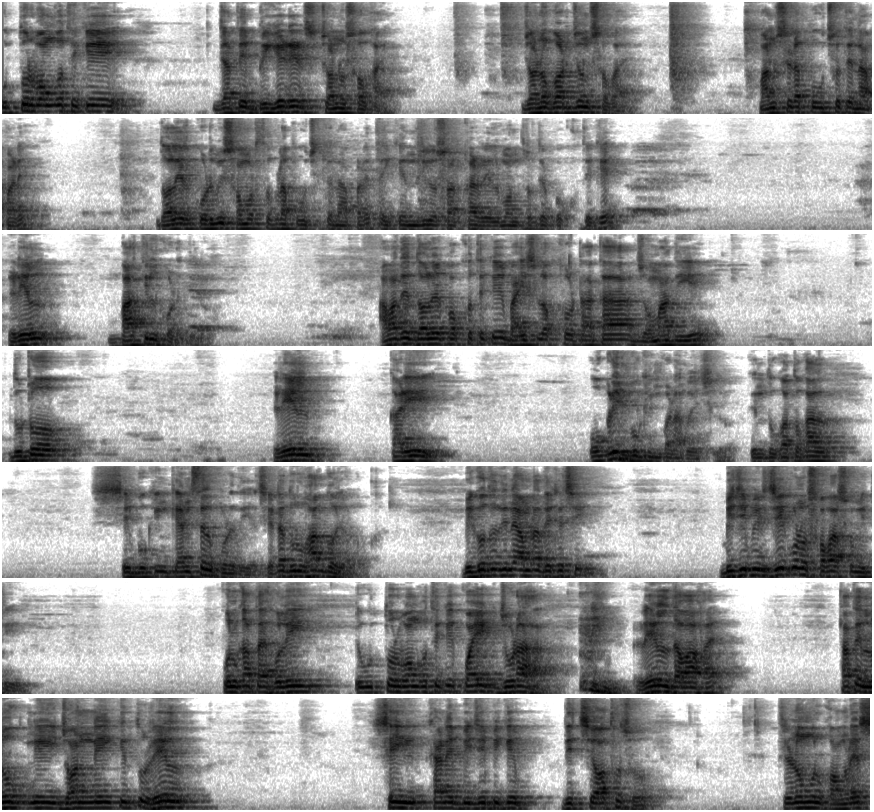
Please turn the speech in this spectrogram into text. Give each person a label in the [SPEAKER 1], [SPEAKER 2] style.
[SPEAKER 1] উত্তরবঙ্গ থেকে যাতে ব্রিগেডের জনসভায়, জনগর্জন সভায় মানুষেরা পৌঁছতে না পারে, দলের কর্মী সমর্থকরা পৌঁছতে না পারে, তাই কেন্দ্রীয় সরকার রেল মন্ত্রকের পক্ষ থেকে রেল বাতিল করে দিল। আমাদের দলের পক্ষ থেকে বাইশ লক্ষ টাকা জমা দিয়ে দুটো রেল গাড়ি অগ্রিম বুকিং করা হয়েছিল, কিন্তু গতকাল সেই বুকিং ক্যান্সেল করে দিয়েছে। এটা দুর্ভাগ্যজনক। বিগত দিনে আমরা দেখেছি বিজেপির যে কোনো সভা সমিতি কলকাতায় হলেই উত্তরবঙ্গ থেকে কয়েক জোড়া রেল দেওয়া হয়। তাতে লোক নেই, জন নেই, কিন্তু রেল সেইখানে বিজেপিকে দিচ্ছে। অথচ তৃণমূল কংগ্রেস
